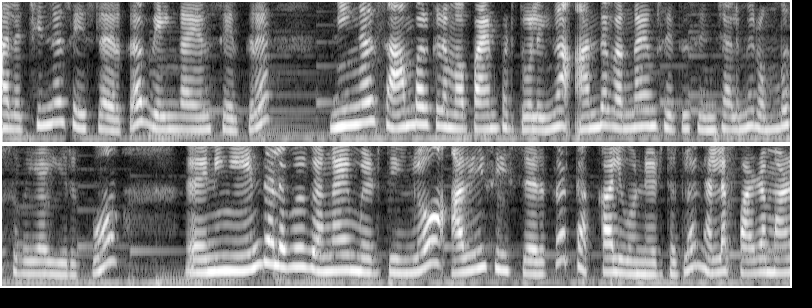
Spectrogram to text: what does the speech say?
அதில் சின்ன சைஸில் இருக்க வெங்காயம் சேர்க்குறேன் நீங்கள் சாம்பாருக்கு நம்ம பயன்படுத்துவோம் இல்லைங்களா? அந்த வெங்காயம் சேர்த்து செஞ்சாலுமே ரொம்ப சுவையாக இருக்கும். நீங்கள் எந்த அளவு வெங்காயம் எடுத்தீங்களோ அதே சைஸில் இருக்க தக்காளி ஒன்று எடுத்துக்கலாம். நல்ல பழமான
